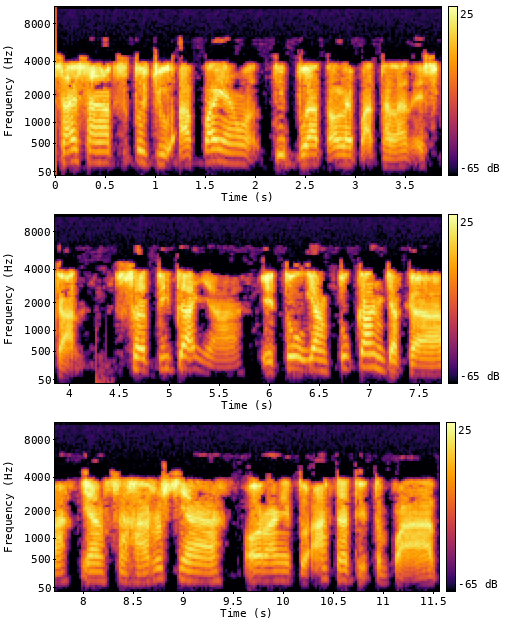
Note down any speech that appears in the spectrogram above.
Saya sangat setuju apa yang dibuat oleh Pak Dalan Iskan. Setidaknya itu yang tukang jaga yang seharusnya orang itu ada di tempat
